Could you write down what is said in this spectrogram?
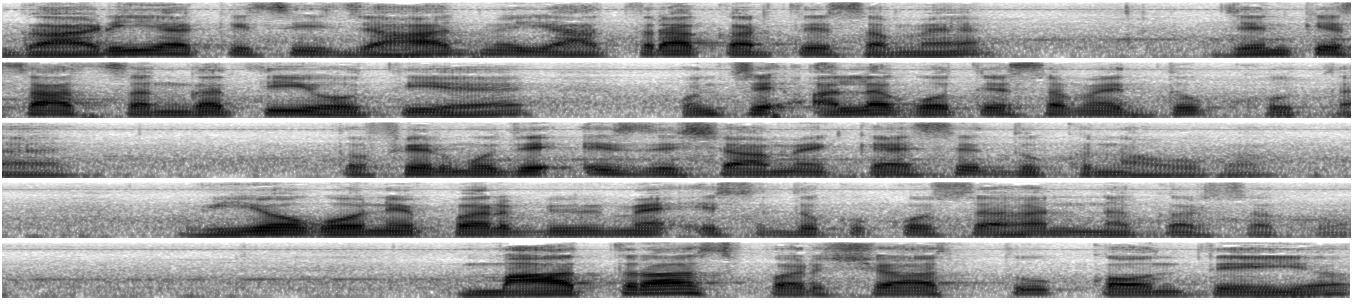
गाड़ी या किसी जहाज़ में यात्रा करते समय जिनके साथ संगति होती है, उनसे अलग होते समय दुख होता है। तो फिर मुझे इस दिशा में कैसे दुख न होगा? वियोग होने पर भी मैं इस दुख को सहन न कर सकूँ। मात्रा स्पर्शास्तु कौंतेय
